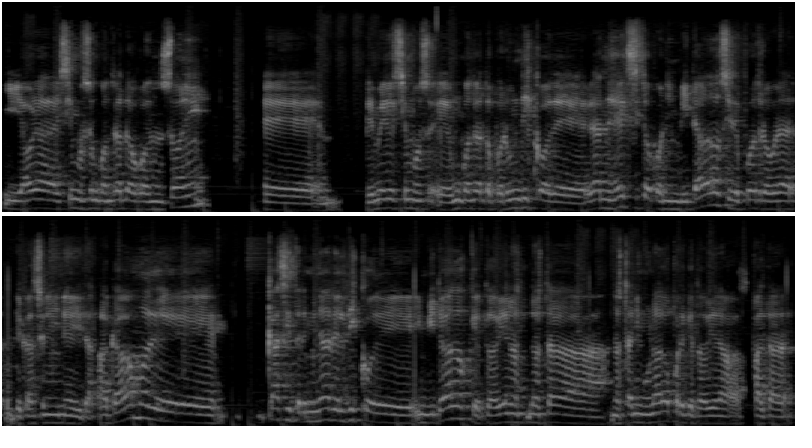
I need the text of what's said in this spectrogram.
y ahora hicimos un contrato con Sony. Eh, Primero hicimos eh, un contrato por un disco de grandes éxitos con invitados y después otro de canciones inéditas. Acabamos de casi terminar el disco de invitados, que todavía no, está, no está en ningún lado porque todavía falta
